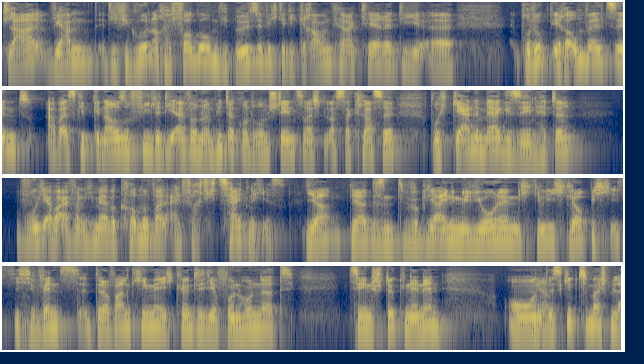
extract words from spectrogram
klar, wir haben die Figuren auch hervorgehoben, die Bösewichte, die grauen Charaktere, die äh, Produkt ihrer Umwelt sind, aber es gibt genauso viele, die einfach nur im Hintergrund rumstehen, zum Beispiel aus der Klasse, wo ich gerne mehr gesehen hätte wo ich aber einfach nicht mehr bekomme, weil einfach die Zeit nicht ist. Ja, ja, das sind wirklich eine Million. Ich glaube, ich, glaub, ich, ich wenn es darauf ankäme, ich könnte dir von 110 Stück nennen. Und ja. es gibt zum Beispiel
